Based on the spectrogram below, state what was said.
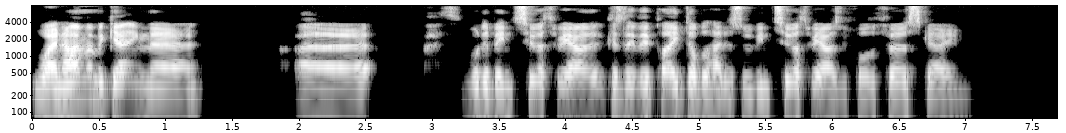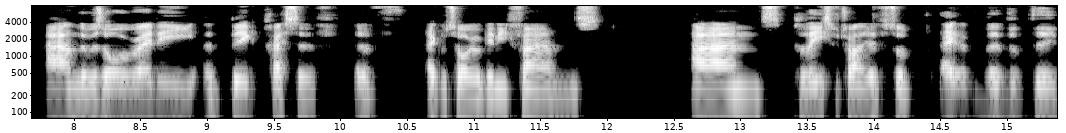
When I remember getting there, uh, would have been two or three hours because they, they played double headers. So it would have been two or three hours before the first game, and there was already a big press of, of Equatorial Guinea fans, and police were trying to sort of eh, the the, the,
